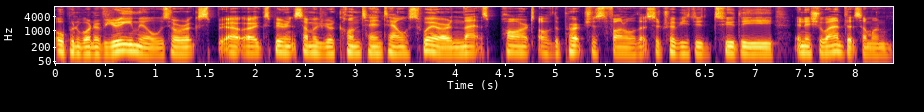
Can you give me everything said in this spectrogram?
open one of your emails or exp- uh, experience some of your content elsewhere, and that's part of the purchase funnel that's attributed to the initial ad that someone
